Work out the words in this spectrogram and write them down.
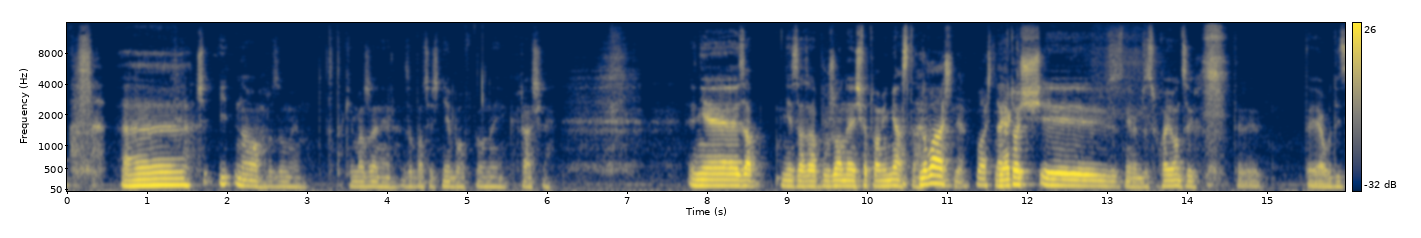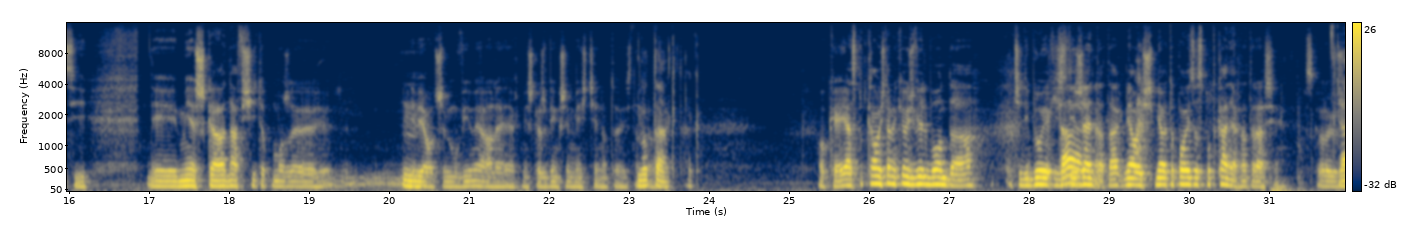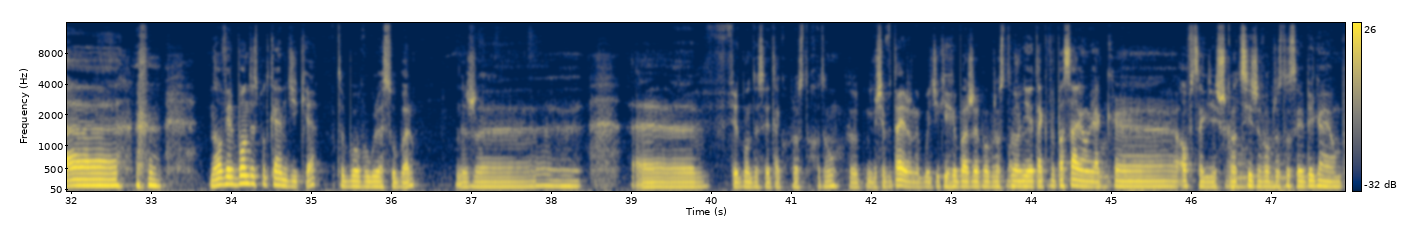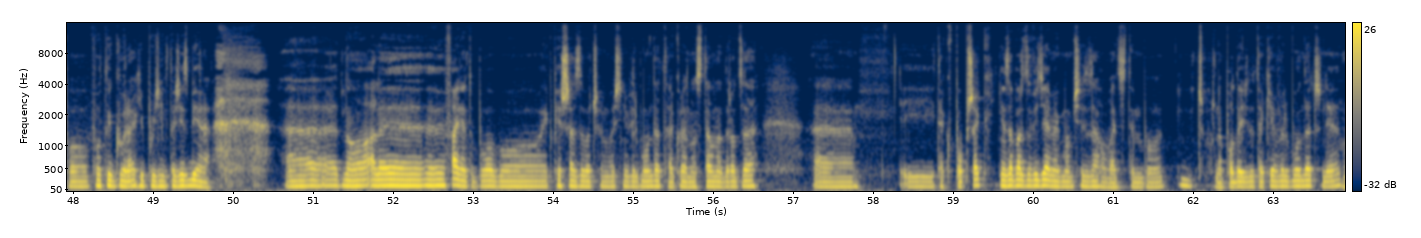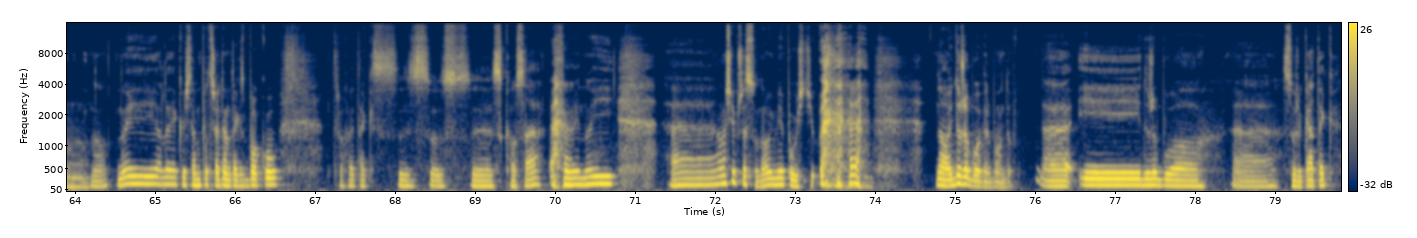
Eee... No, rozumiem. To takie marzenie, zobaczyć niebo w pełnej krasie nie, za, nie za zaburzone światłami miasta. No właśnie, właśnie. Jak, jak... ktoś yy, nie wiem, ze słuchających te, tej audycji yy, mieszka na wsi, to może nie mm. wie o czym mówimy, ale jak mieszkasz w większym mieście, no to jest no naprawdę... No tak, tak. Okej, okay. a spotkałeś tam jakiegoś wielbłąda, czyli były jakieś tak, zwierzęta, tak? tak? Miałeś, miałeś to powiedz o spotkaniach na trasie, skoro już... Eee, no wielbłądy spotkałem dzikie, to było w ogóle super że e, wielbłądy sobie tak po prostu chodzą. Mi się wydaje, że one były dzikie, chyba że po prostu Może. nie tak wypasają jak e, owce gdzieś w Szkocji, że po prostu sobie biegają po, po tych górach i później ktoś je zbiera. E, no, ale fajne to było, bo jak pierwszy raz zobaczyłem właśnie wielbłąda, to akurat on stał na drodze. E, i tak w poprzek. Nie za bardzo wiedziałem, jak mam się zachować z tym, bo czy można podejść do takiego wielbłąda, czy nie. Mhm. No, no i ale jakoś tam podszedłem tak z boku, trochę tak z, z, z, z kosa, no i e, on się przesunął i mnie puścił. No i dużo było wielbłądów. E, I dużo było e, surykatek,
